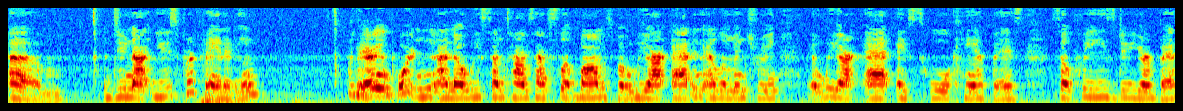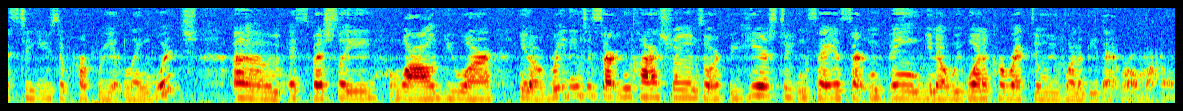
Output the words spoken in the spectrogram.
Um, do not use profanity. Very important. I know we sometimes have slip bombs, but we are at an elementary and we are at a school campus. So please do your best to use appropriate language um, especially while you are, you know, reading to certain classrooms or if you hear students say a certain thing, you know, we want to correct and we want to be that role model.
